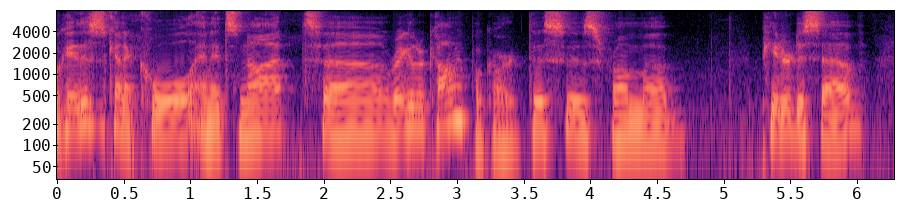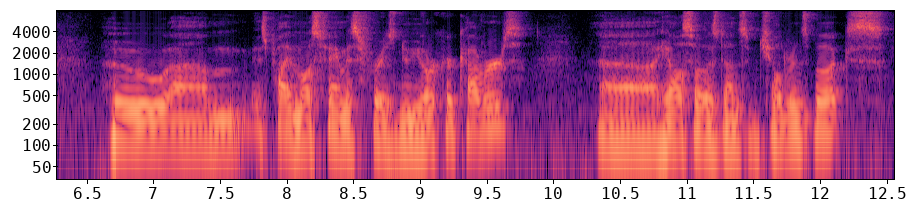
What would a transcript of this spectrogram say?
Okay, this is kind of cool, and it's not uh, regular comic book art. This is from uh, Peter de Sève, who um, is probably most famous for his New Yorker covers. Uh, he also has done some children's books,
